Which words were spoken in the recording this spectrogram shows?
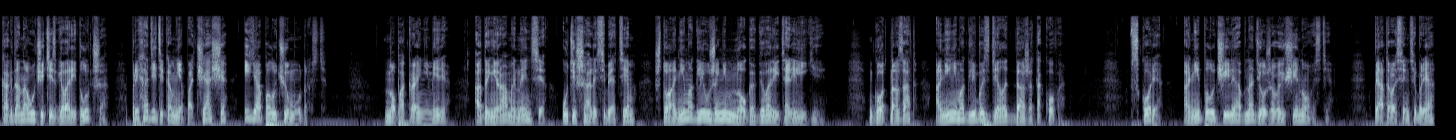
Когда научитесь говорить лучше, приходите ко мне почаще, и я получу мудрость. Но, по крайней мере, Аденирам и Нэнси утешали себя тем, что они могли уже немного говорить о религии. Год назад они не могли бы сделать даже такого. Вскоре они получили обнадеживающие новости. 5 сентября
